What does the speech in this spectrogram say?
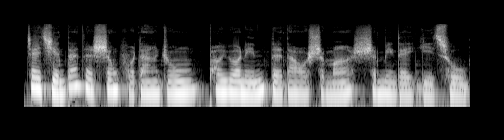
在简单的生活当中，朋友，您得到什么生命的益处？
